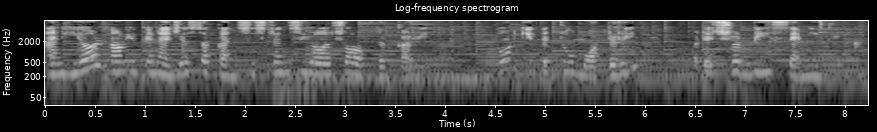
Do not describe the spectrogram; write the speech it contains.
And here now you can adjust the consistency also of the curry. Don't keep it too watery, but it should be semi-thick.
